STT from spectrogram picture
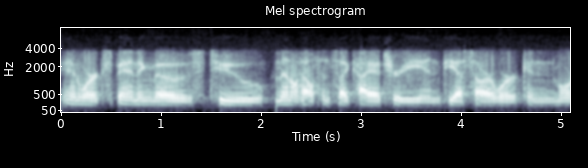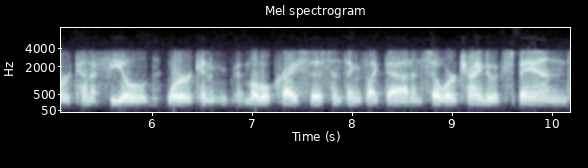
and we're expanding those to mental health and psychiatry and PSR work and more kind of field work and mobile crisis and things like that. And so we're trying to expand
